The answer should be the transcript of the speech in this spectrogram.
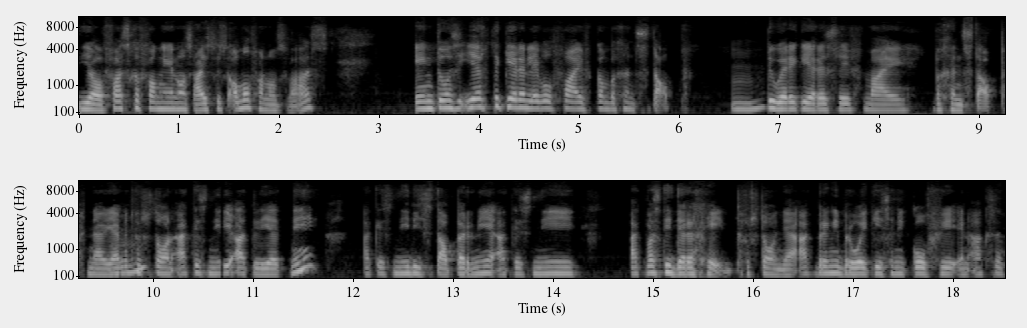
ja, vasgevang in ons huis soos almal van ons was. En toe ons eerste keer in level 5 kan begin stap. Mm. Toe hoor ek die Here sê vir my begin stap. Nou jy mm. moet verstaan, ek is nie die atleet nie ek is nie die stapper nie, ek is nie ek was die dirigent, verstaan jy? Ek bring die broodjies en die koffie en ek's 'n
